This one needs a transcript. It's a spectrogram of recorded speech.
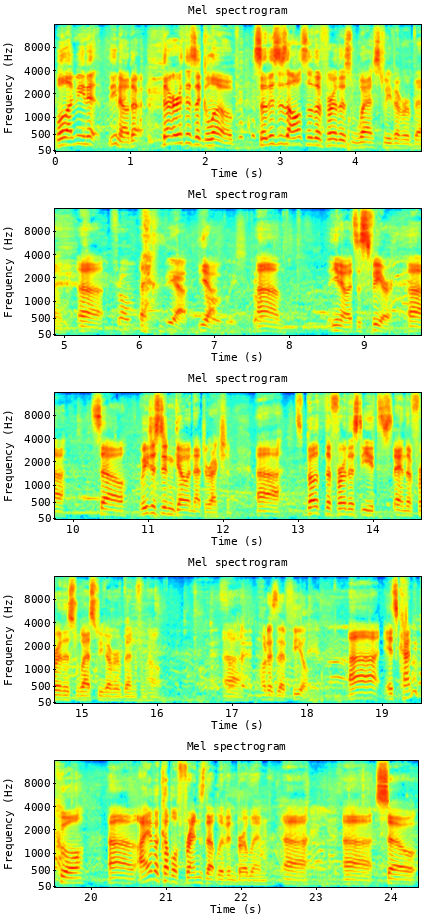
Well, I mean, it, you know, the the Earth is a globe, so this is also the furthest west we've ever been. Uh, From, yeah, Yeah. probably. probably. um, you know, it's a sphere. Uh, so we just didn't go in that direction. Uh, it's both the furthest east and the furthest west we've ever been from home. How does that feel? Uh, it's kind of cool. Uh, I have a couple of friends that live in Berlin. Uh, so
